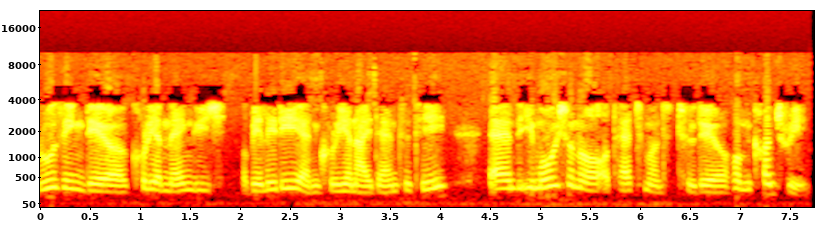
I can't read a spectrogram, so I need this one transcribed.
losing their Korean language ability and Korean identity and emotional attachment to their home country.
